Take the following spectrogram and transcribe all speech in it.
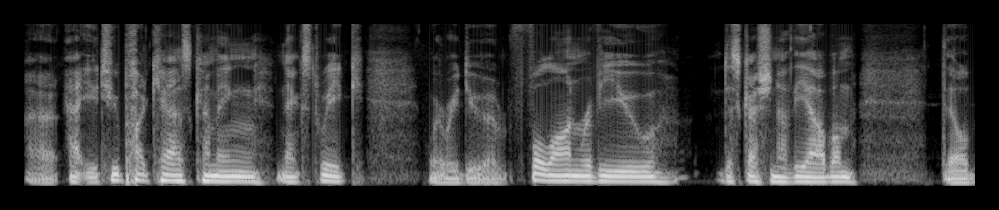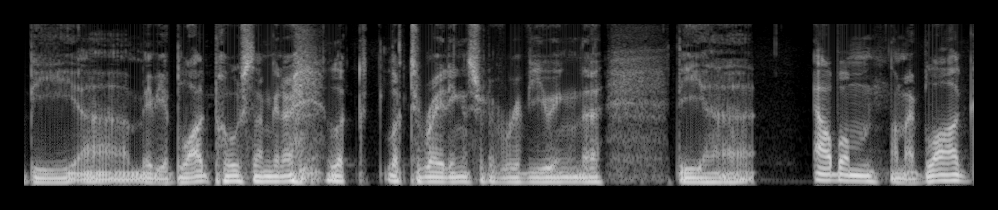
uh, at U2 podcast coming next week where we do a full on review discussion of the album. There'll be uh, maybe a blog post I'm going to look look to writing, sort of reviewing the the uh, album on my blog,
